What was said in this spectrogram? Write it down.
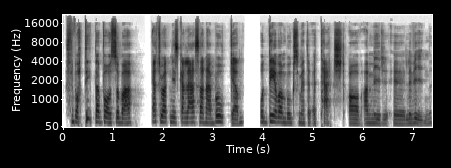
bara tittade på oss och bara jag tror att ni ska läsa den här boken. Och det var en bok som heter Attached av Amir eh, Levin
